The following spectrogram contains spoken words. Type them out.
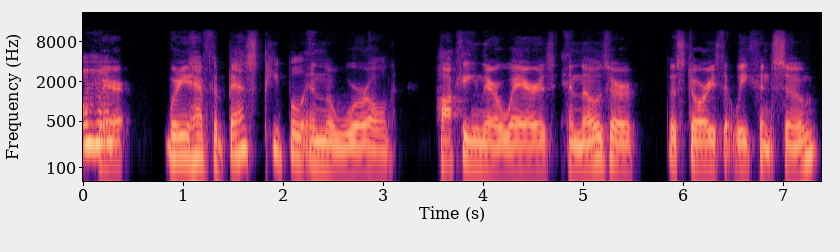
uh-huh. where where you have the best people in the world hawking their wares, and those are the stories that we consume.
